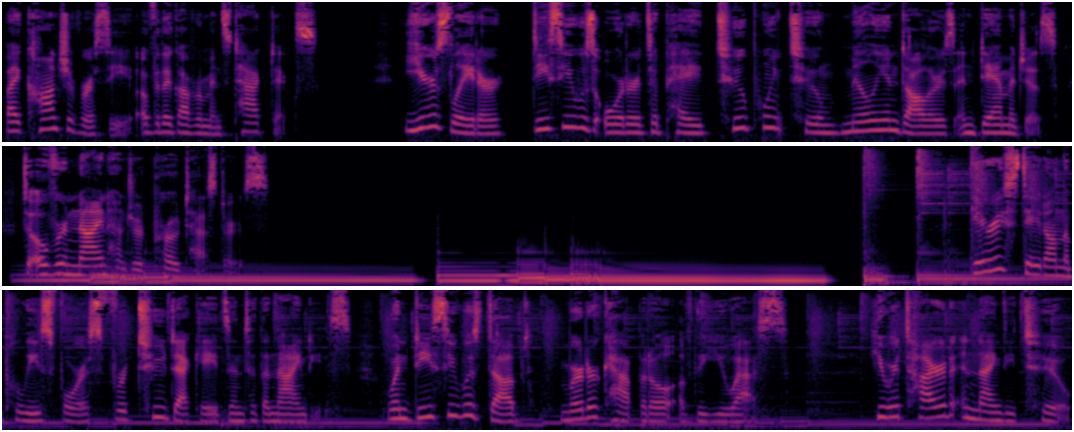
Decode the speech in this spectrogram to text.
by controversy over the government's tactics. Years later, DC was ordered to pay $2.2 million in damages to over 900 protesters. Gary stayed on the police force for two decades into the 90s, when DC was dubbed Murder Capital of the U.S. He retired in 92,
